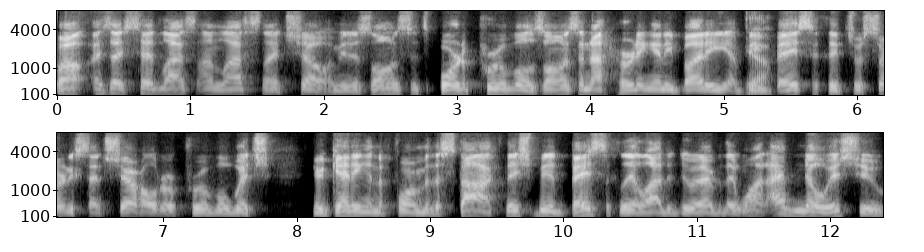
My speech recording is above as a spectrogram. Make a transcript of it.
Well, as I said last on last night's show, I mean, as long as it's board approval, as long as they're not hurting anybody, I mean, yeah. basically to a certain extent shareholder approval, which you're getting in the form of the stock, they should be basically allowed to do whatever they want. I have no issue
